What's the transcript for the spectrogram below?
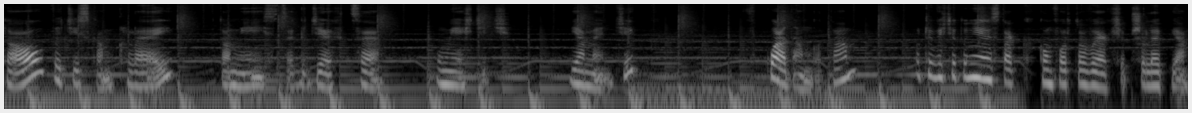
to wyciskam klej to miejsce, gdzie chcę umieścić diamencik. Wkładam go tam. Oczywiście to nie jest tak komfortowo, jak się przylepia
